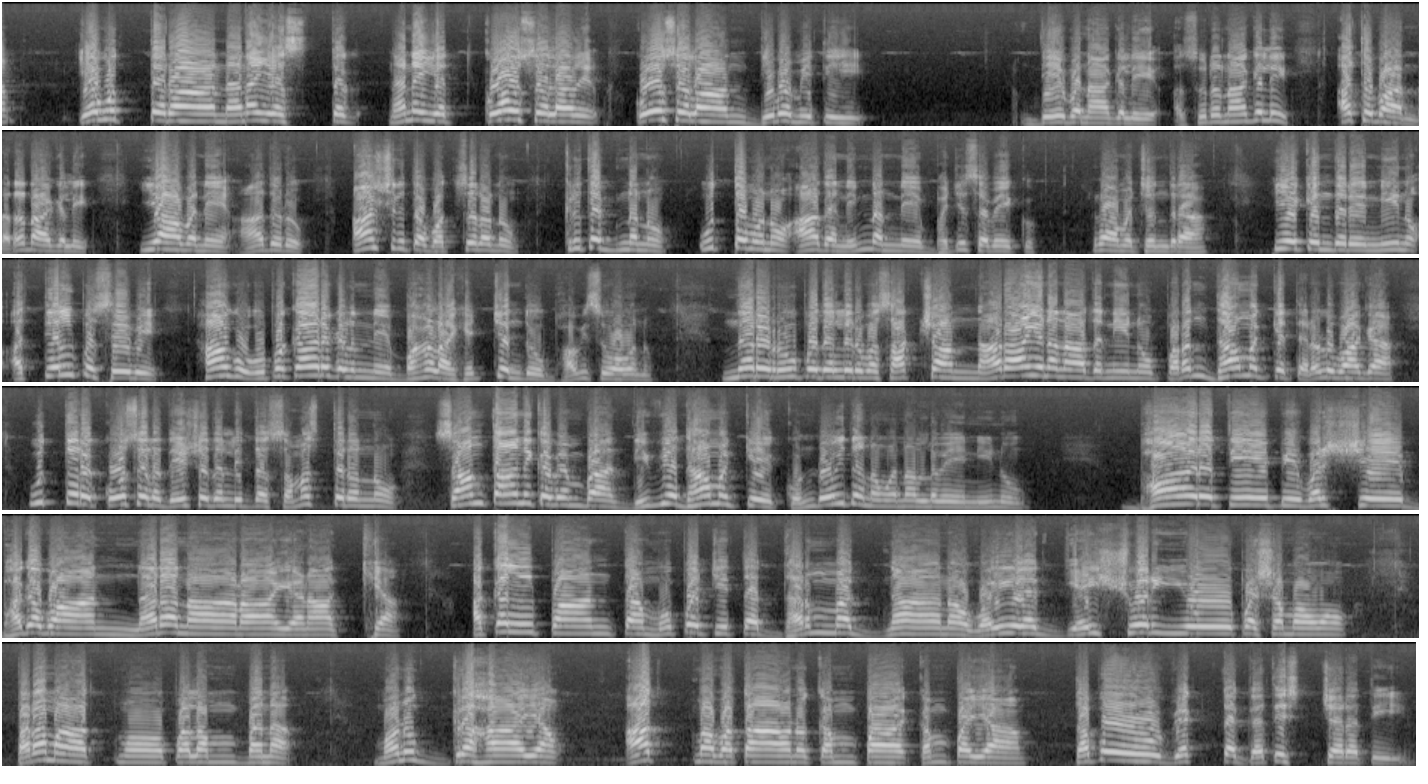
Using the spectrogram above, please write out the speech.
ಯವುತ್ತರ ನನಯಸ್ತ, ನನಯತ್ ಕೋಸಲ, ಕೋಸಲಾನ್ ದಿವಮಿತಿ. ದೇವನಾಗಲಿ, ಅಸುರನಾಗಲಿ, ಅಥವಾ ನರನಾಗಲಿ, ಯಾವನೇ ಆದರೂ ಆಶ್ರಿತ ವತ್ಸಲನು, ಕೃತಜ್ಞನು, ಉತ್ತಮನು ಆದ ನಿನ್ನನ್ನೇ ಭಜಿಸಬೇಕು. ರಾಮಚಂದ್ರ ಏಕೆಂದರೆ ನೀನು ಅತ್ಯಲ್ಪ ಸೇವೆ ಹಾಗೂ ಉಪಕಾರಗಳನ್ನೇ ಬಹಳ ಹೆಚ್ಚೆಂದು ಭಾವಿಸುವವನು. ನರ ರೂಪದಲ್ಲಿರುವ ಸಾಕ್ಷಾತ್ ನಾರಾಯಣನಾದ ನೀನು ಪರಂಧಾಮಕ್ಕೆ ತೆರಳುವಾಗ ಉತ್ತರ ಕೋಸಲ ದೇಶದಲ್ಲಿದ್ದ ಸಮಸ್ತರನ್ನು ಸಾಂತಾನಿಕವೆಂಬ ದಿವ್ಯಧಾಮಕ್ಕೆ ಕೊಂಡೊಯ್ದನವನಲ್ಲವೇ ನೀನು. ಭಾರತೇಪಿ ವರ್ಷೆ ಭಗವಾನ್ ನರನಾರಾಯಣಾಖ್ಯ. ಅಕಲ್ಪಾಂತ ಮುಪಚಿತ ಧರ್ಮಜ್ಞಾನ ವೈರಗ್ಯೈಶ್ವರ್ಯೋಪಶಮೋ. ಪರಮಾತ್ಮೋಪಲಂಬನ ಮನುಗ್ರಹಾಯ ಆತ್ಮವತಾನುಕಂಪ ಕಂಪಯ ತಪೋ ವ್ಯಕ್ತ ಗತಿಶ್ಚರತಿ.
